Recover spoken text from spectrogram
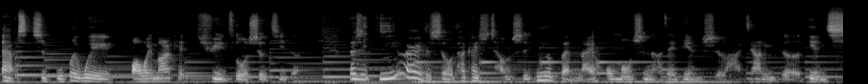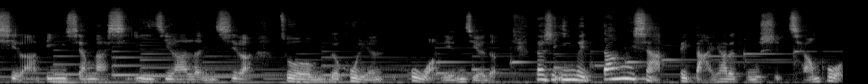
apps 是不会为华为 market 去做设计的。但是，一二的时候，它开始尝试，因为本来鸿蒙是拿在电视啦、家里的电器啦、冰箱啦、洗衣机啦、冷气啦做互联。互网连接的，但是因为当下被打压的同时，强迫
